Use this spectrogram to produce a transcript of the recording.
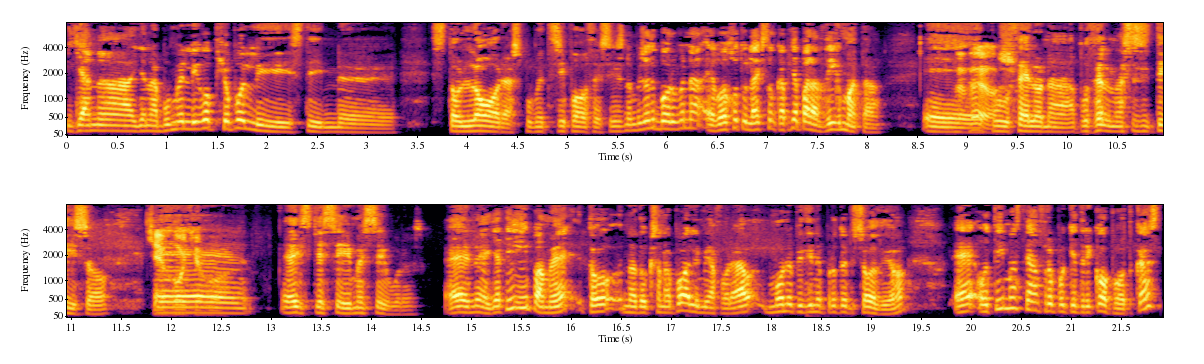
για να, για να μπούμε λίγο πιο πολύ στην, ε, στο lore, ας πούμε, της υπόθεσης, νομίζω ότι μπορούμε να... Εγώ έχω τουλάχιστον κάποια παραδείγματα ε, Βεβαίως. που, θέλω να, που θέλω να συζητήσω. και εγώ και εγώ. Έχεις και εσύ, είμαι σίγουρος. Ε, ναι, γιατί είπαμε, το, να το ξαναπώ άλλη μια φορά, μόνο επειδή είναι πρώτο επεισόδιο, ε, ότι είμαστε ανθρωποκεντρικό podcast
